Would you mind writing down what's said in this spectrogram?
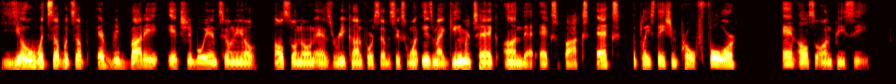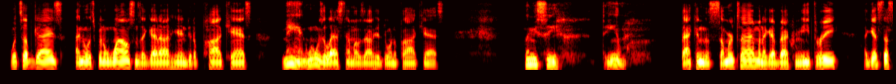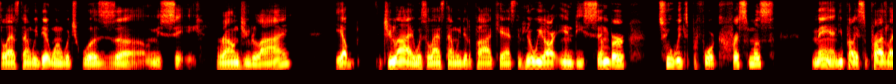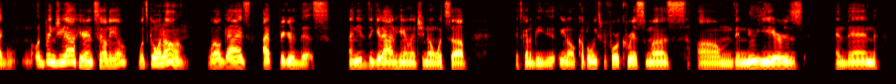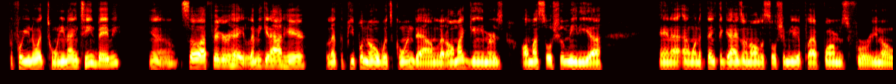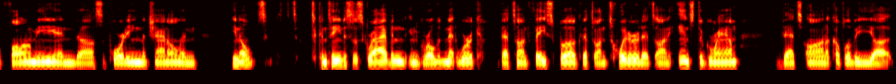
Yo, what's up? What's up, everybody? It's your boy Antonio, also known as Recon4761, is my gamer tag on that Xbox X, the PlayStation Pro 4, and also on PC. What's up, guys? I know it's been a while since I got out here and did a podcast. Man, when was the last time I was out here doing a podcast? Let me see. Damn. Back in the summertime when I got back from E3. I guess that's the last time we did one, which was, uh, let me see, around July. Yep, July was the last time we did a podcast. And here we are in December, two weeks before Christmas. Man, you probably surprised, like, what brings you out here, Antonio? What's going on? Well, guys, I figured this. I needed to get out here and let you know what's up. It's going to be, you know, a couple weeks before Christmas, um, then New Year's, and then before you know it, 2019, baby you know. So I figure, hey, let me get out here, let the people know what's going down, let all my gamers, all my social media, and I, I want to thank the guys on all the social media platforms for you know following me and uh, supporting the channel, and you know to continue to subscribe and, and grow the network. That's on Facebook, that's on Twitter, that's on Instagram, that's on a couple of the uh,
